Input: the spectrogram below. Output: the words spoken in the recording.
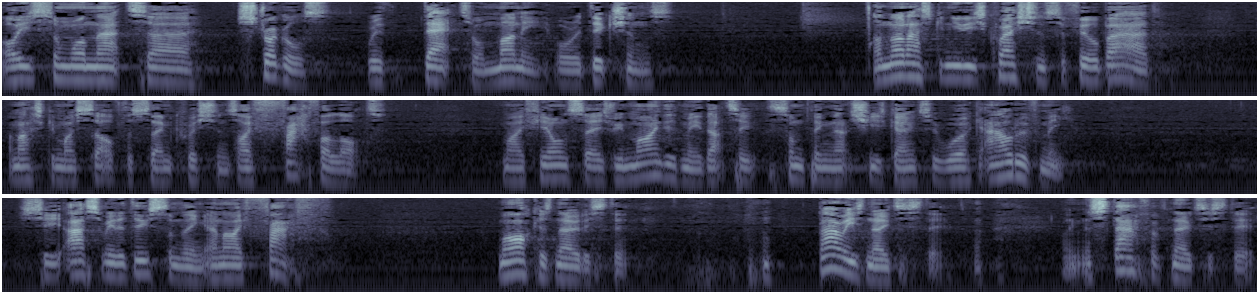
Are you someone that uh, struggles with debt or money or addictions? I'm not asking you these questions to feel bad. I'm asking myself the same questions. I faff a lot. My fiance has reminded me that's a, something that she's going to work out of me. She asked me to do something and I faff. Mark has noticed it. Barry's noticed it. I think the staff have noticed it.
